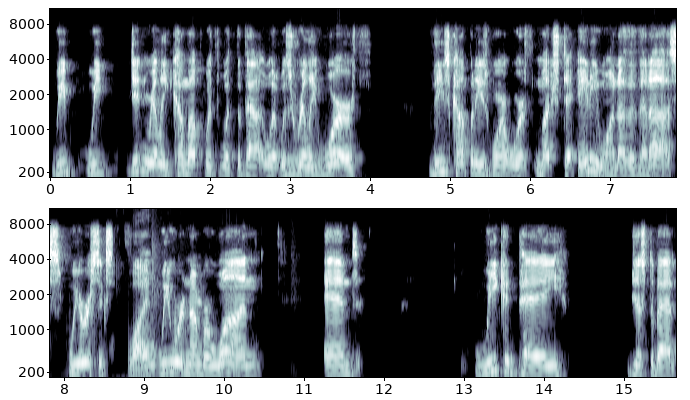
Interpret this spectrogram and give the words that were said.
we we didn't really come up with what the value, what was really worth. These companies weren't worth much to anyone other than us. We were successful. Why? We were number one, and we could pay just about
